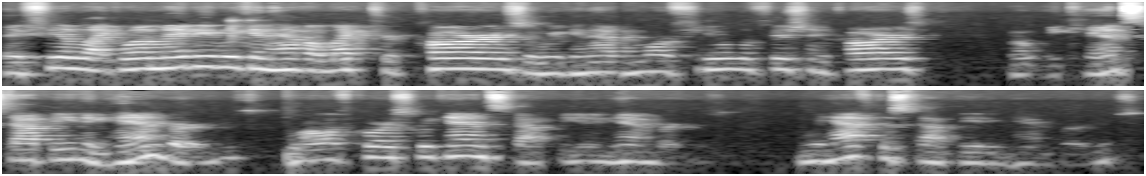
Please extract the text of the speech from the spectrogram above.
They feel like, well, maybe we can have electric cars or we can have more fuel efficient cars, but we can't stop eating hamburgers. Well, of course, we can stop eating hamburgers. We have to stop eating hamburgers.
